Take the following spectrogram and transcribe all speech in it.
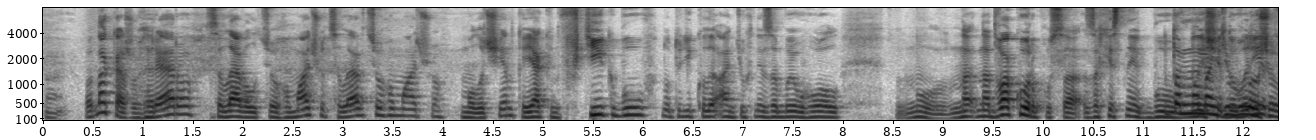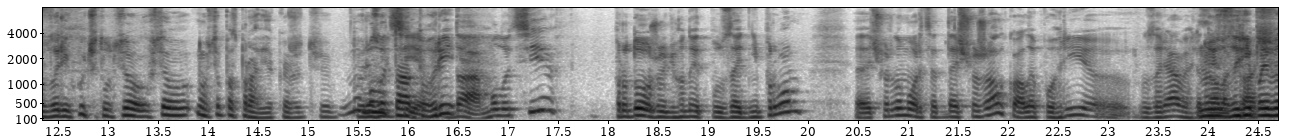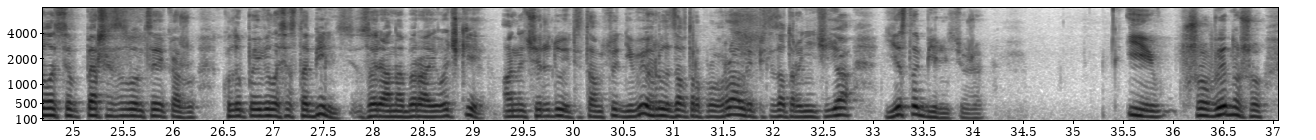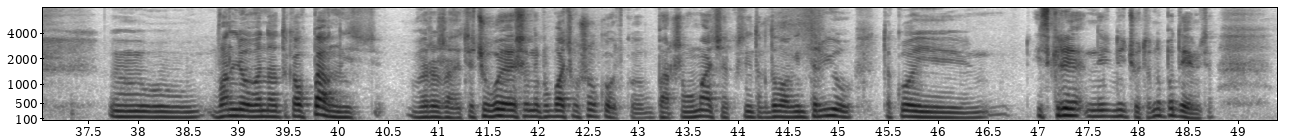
Так. Однак кажу, Гереро, це левел цього матчу, це лев цього матчу. Молоченка, як він втік був, ну тоді, коли Антюх не забив гол. Ну, на, на два корпуса захисник був Ну, там ближче моментів до було, що зорі куча, тут все, все, ну, все по справі, як кажуть. Ну, Результат молодці, грі. Да, молодці. Продовжують гонитву за Дніпром. Е, Чорноморця дещо жалко, але по грі е, зоря виглядала Ну, і в зорі краще. появилася в перший сезон, це я кажу, коли появилася стабільність, зоря набирає очки, а не чередується. Там сьогодні виграли, завтра програли, післязавтра нічия. Є стабільність уже. І що видно, що е, Ван Льовена така впевненість виражається. Чого я ще не побачив Шовковського в першому матчі, як він так давав інтерв'ю, такої іскри не, не чути. Ну, подивимося.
